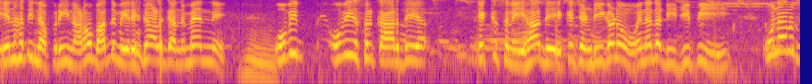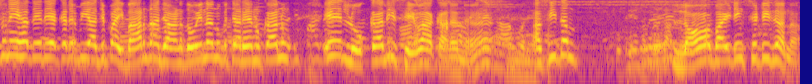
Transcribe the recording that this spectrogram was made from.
ਇਹਨਾਂ ਦੀ ਨਫਰੀ ਨਾਲੋਂ ਵੱਧ ਮੇਰੇ ਨਾਲ ਗਨਮੈਨ ਨੇ। ਉਹ ਵੀ ਉਹ ਵੀ ਸਰਕਾਰ ਦੇ ਆ। ਇੱਕ ਸਨੇਹਾ ਦੇ ਕੇ ਚੰਡੀਗੜ੍ਹੋਂ ਇਹਨਾਂ ਦਾ ਡੀਜੀਪੀ, ਉਹਨਾਂ ਨੂੰ ਸਨੇਹਾ ਦੇ ਦਿਆ ਕਰੇ ਵੀ ਅੱਜ ਭਾਈ ਬਾਹਰ ਨਾ ਜਾਣ ਦਿਓ ਇਹਨਾਂ ਨੂੰ ਵਿਚਾਰਿਆਂ ਨੂੰ ਕਾਹਨੂੰ? ਇਹ ਲੋਕਾਂ ਦੀ ਸੇਵਾ ਕਰਨ। ਅਸੀਂ ਤਾਂ ਲਾਅ ਅਬਾਈਡਿੰਗ ਸਿਟੀਜ਼ਨ ਆ।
